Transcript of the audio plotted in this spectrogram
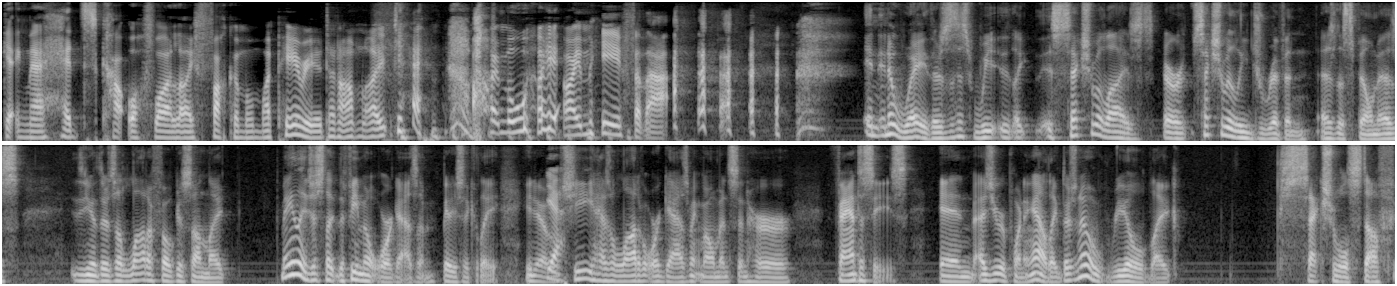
getting their heads cut off while I fuck them on my period. And I'm like, yeah, I'm all I'm here for that. in in a way, there's this weird like is sexualized or sexually driven as this film is. You know, there's a lot of focus on like mainly just like the female orgasm, basically. You know, Yeah. she has a lot of orgasmic moments in her fantasies, and as you were pointing out, like there's no real like sexual stuff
